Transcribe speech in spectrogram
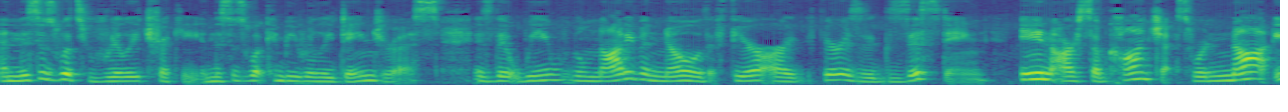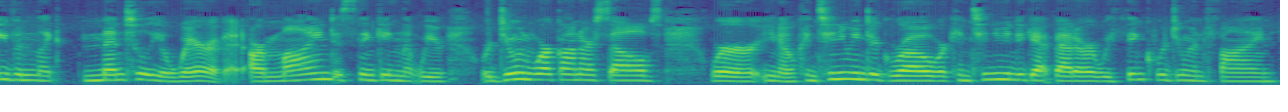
And this is what's really tricky and this is what can be really dangerous is that we will not even know that fear are fear is existing in our subconscious. We're not even like mentally aware of it. Our mind is thinking that we we're doing work on ourselves, we're, you know, continuing to grow, we're continuing to get better, we think we're doing fine,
